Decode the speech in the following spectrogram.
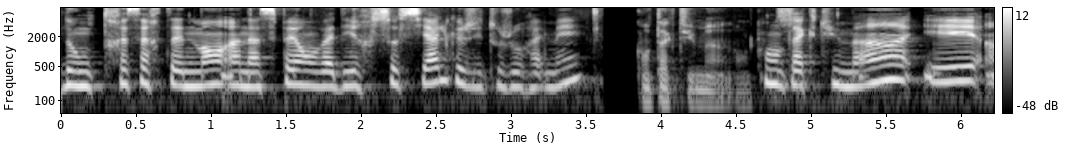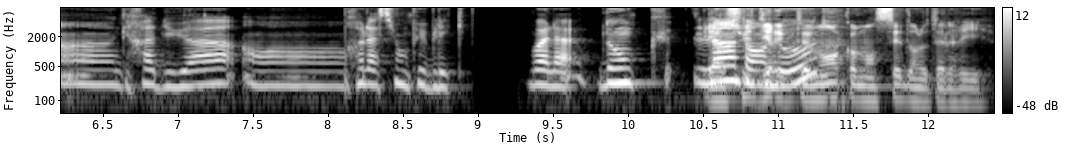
Donc, très certainement, un aspect, on va dire, social que j'ai toujours aimé, Contact humain. Donc. contact humain et un graduat en relations publiques. Voilà. Donc, Et l'un ensuite, dans l'autre. directement, commencer dans l'hôtellerie.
